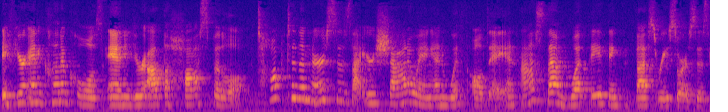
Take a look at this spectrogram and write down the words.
if you're in clinicals and you're at the hospital, talk to the nurses that you're shadowing and with all day and ask them what they think the best resources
